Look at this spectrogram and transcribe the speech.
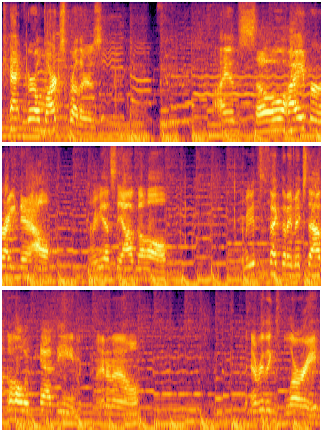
Cat Girl Marx Brothers. I am so hyper right now. Or maybe that's the alcohol. Or maybe it's the fact that I mixed alcohol with caffeine. I don't know. Everything's blurry.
